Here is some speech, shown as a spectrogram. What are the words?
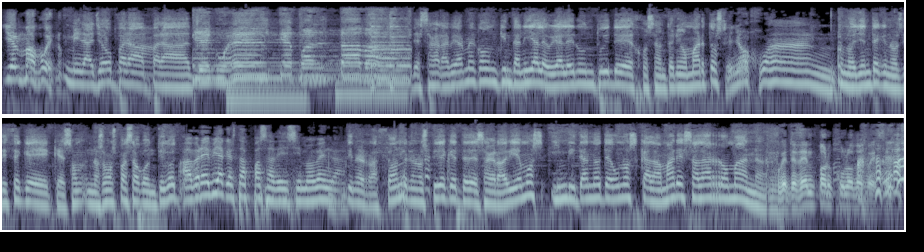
y el más bueno. Mira, yo para, para Llegó el que faltaba. desagraviarme con Quintanilla le voy a leer un tuit de José Antonio Martos. Señor Juan. Un oyente que nos dice que, que nos hemos pasado contigo. Abrevia que estás pasadísimo, venga. Tienes razón, pero nos pide que te desagraviemos invitándote a unos calamares a la romana. Que te den por culo dos veces.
